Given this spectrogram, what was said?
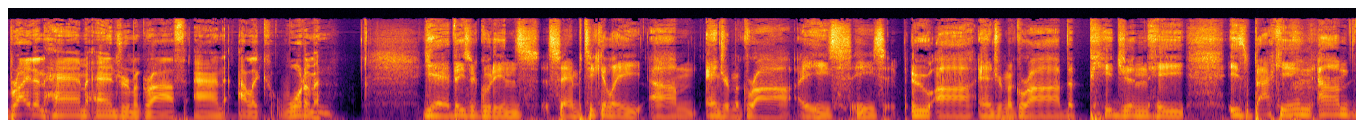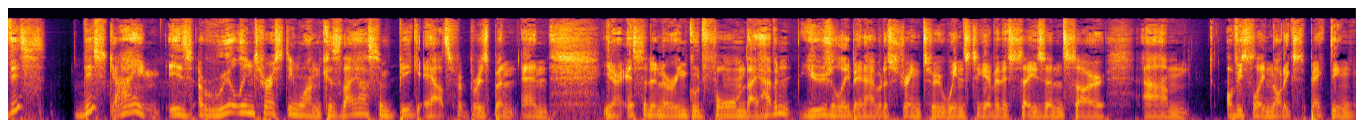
Brayden Ham, Andrew McGrath, and Alec Waterman. Yeah, these are good ins, Sam. Particularly um, Andrew McGrath. He's he's ooh ah Andrew McGrath, the pigeon. He is back in. Um, this this game is a real interesting one because they are some big outs for Brisbane and, you know, Essendon are in good form. They haven't usually been able to string two wins together this season. So, um, obviously not expecting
